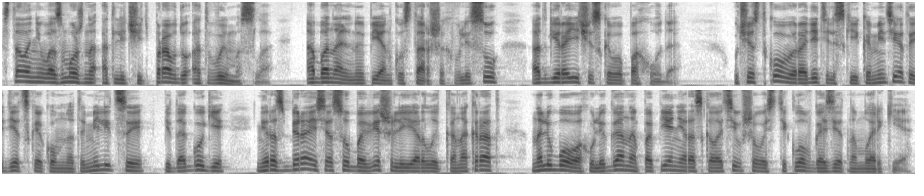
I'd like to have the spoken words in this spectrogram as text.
стало невозможно отличить правду от вымысла, а банальную пьянку старших в лесу от героического похода. Участковые родительские комитеты, детская комната милиции, педагоги, не разбираясь особо, вешали ярлык «конократ» на любого хулигана по пьяни расколотившего стекло в газетном ларьке.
